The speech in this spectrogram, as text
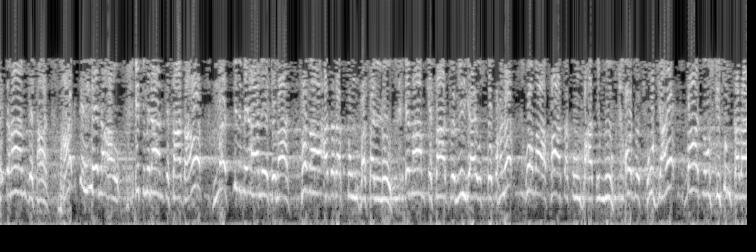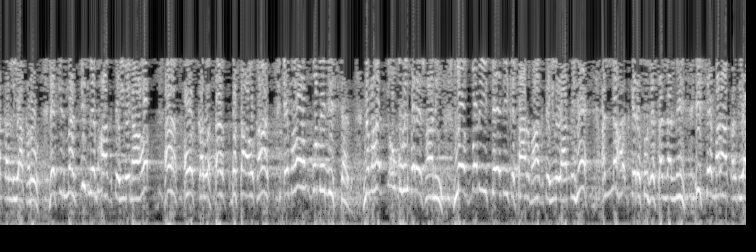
احترام کے ساتھ، بھاگتے ہوئے نہ آؤ۔ اطمینان کے ساتھ آؤ۔ مسجد میں آنے کے بعد، فما ادرک تم فصل لو امام کے ساتھ جو مل جائے اس کو پڑھنا۔ وہ ما فاتکم فاطم اور جو چھوٹ جائے، بعد میں اس کی تم قدا کر لیا کرو۔ لیکن مسجد میں بھاگتے ہوئے نہ ہو ہاں، اور ہاں، بسا اوقات امام کو بھی ڈسٹرب نمازیوں کو بھی پریشانی۔ لوگ بڑی تیزی کے ساتھ بھاگتے ہوئے آتے ہیں۔ اللہ کے رسول صلی اللہ علیہ وسلم نے اس سے منع کر دیا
